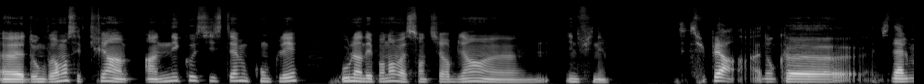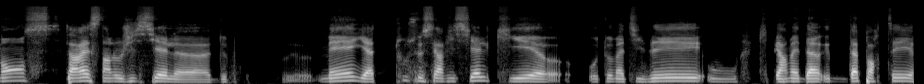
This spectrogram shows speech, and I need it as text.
euh, donc vraiment, c'est de créer un, écosystème complet où l'indépendant va se sentir bien euh, in fine. C'est super. Donc euh, finalement, ça reste un logiciel de mais il y a tout ce serviciel qui est automatisé ou qui permet d'apporter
